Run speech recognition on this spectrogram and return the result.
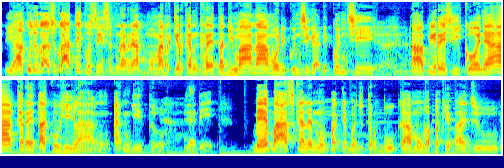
Ya aku juga suka hatiku sih sebenarnya mau parkirkan kereta di mana, mau dikunci gak dikunci. Tapi resikonya keretaku hilang kan gitu. Jadi bebas kalian mau pakai baju terbuka, mau nggak pakai baju.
